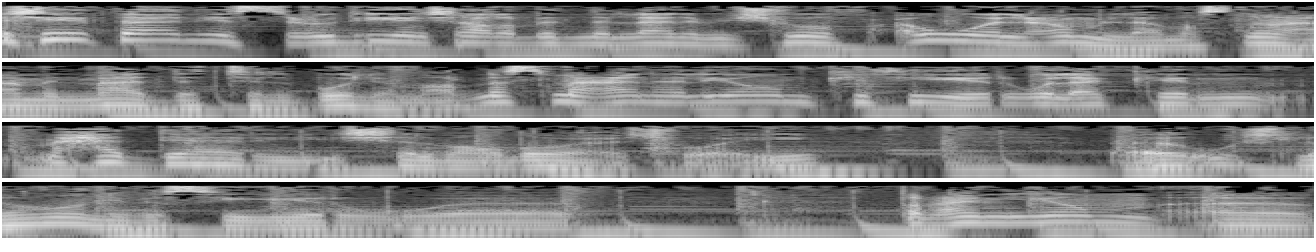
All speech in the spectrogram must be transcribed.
الشيء الثاني السعودية إن شاء الله بإذن الله نبي نشوف أول عملة مصنوعة من مادة البوليمر. نسمع عنها اليوم كثير ولكن ما حد داري إيش الموضوع شوي. أه وشلون بيصير؟ و طبعا اليوم أه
